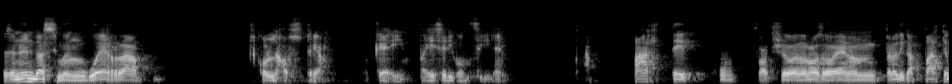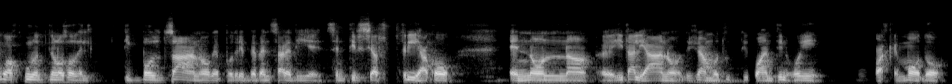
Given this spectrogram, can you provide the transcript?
Se noi andassimo in guerra con l'Austria, ok? Paese di confine. A parte, faccio, non lo so, eh, non, però dico a parte qualcuno, non lo so, del, di Bolzano che potrebbe pensare di sentirsi austriaco e non eh, italiano, diciamo tutti quanti noi in qualche modo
